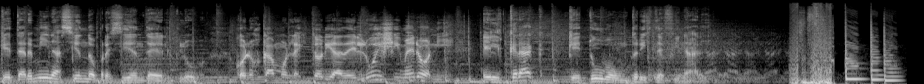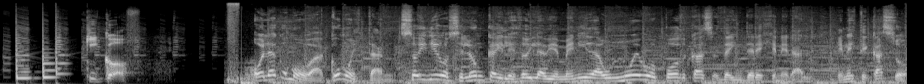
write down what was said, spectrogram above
que termina siendo presidente del club. Conozcamos la historia de Luigi Meroni, el crack que tuvo un triste final. Kickoff Hola, ¿cómo va? ¿Cómo están? Soy Diego Celonca y les doy la bienvenida a un nuevo podcast de interés general. En este caso,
